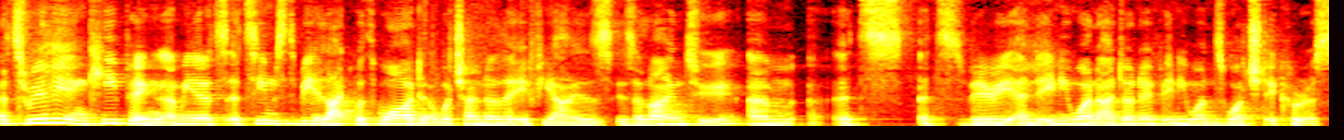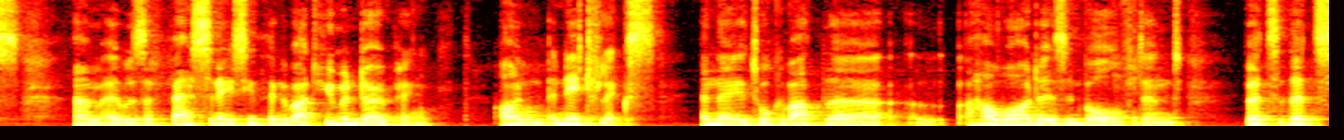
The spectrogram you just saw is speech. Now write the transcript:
It's really in keeping. I mean, it's, it seems to be like with WADA, which I know the FEI is, is aligned to. Um, it's it's very and anyone. I don't know if anyone's watched Icarus. Um, it was a fascinating thing about human doping on Netflix, and they talk about the how WADA is involved, and but that's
